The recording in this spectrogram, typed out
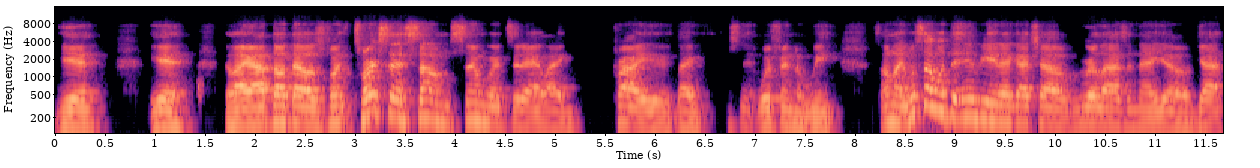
Yeah, yeah. Like I thought that was funny. Twork said something similar to that, like probably like within the week. So I'm like, what's up with the NBA that got y'all realizing that yo, y'all,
